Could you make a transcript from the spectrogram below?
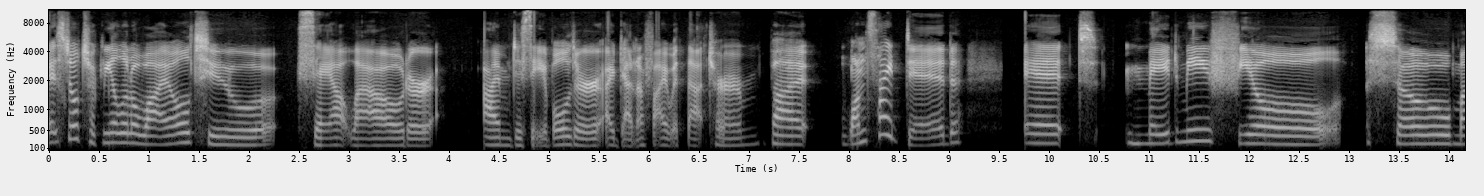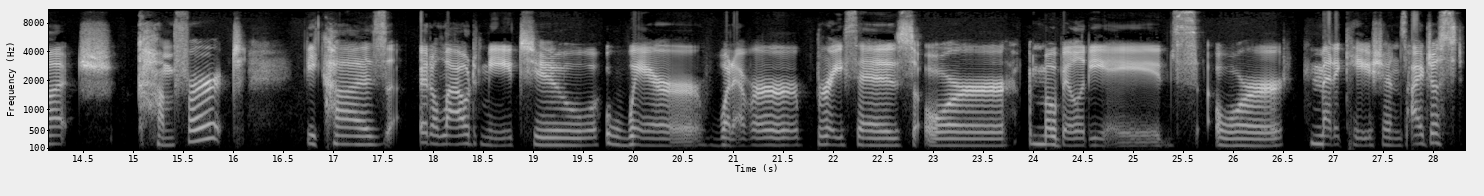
it still took me a little while to say out loud or I'm disabled or identify with that term. But once I did, it made me feel so much comfort because it allowed me to wear whatever braces or mobility aids or medications. I just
